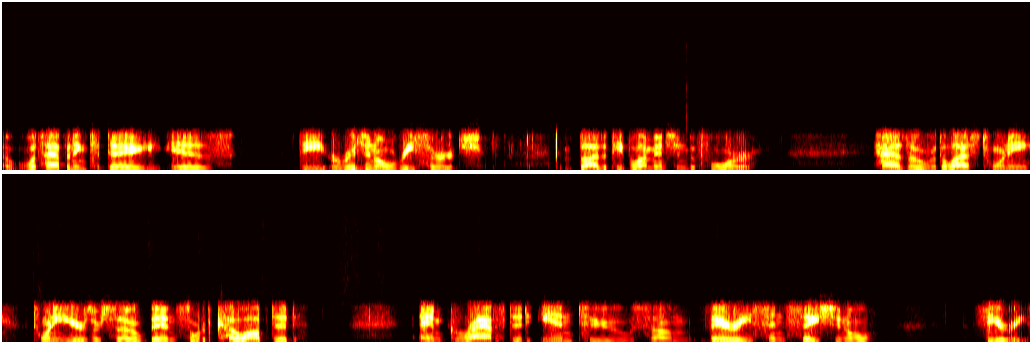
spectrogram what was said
Uh, what's happening today is the original research by the people I mentioned before has over the last 20, 20 years or so been sort of co-opted and grafted into some very sensational theories.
